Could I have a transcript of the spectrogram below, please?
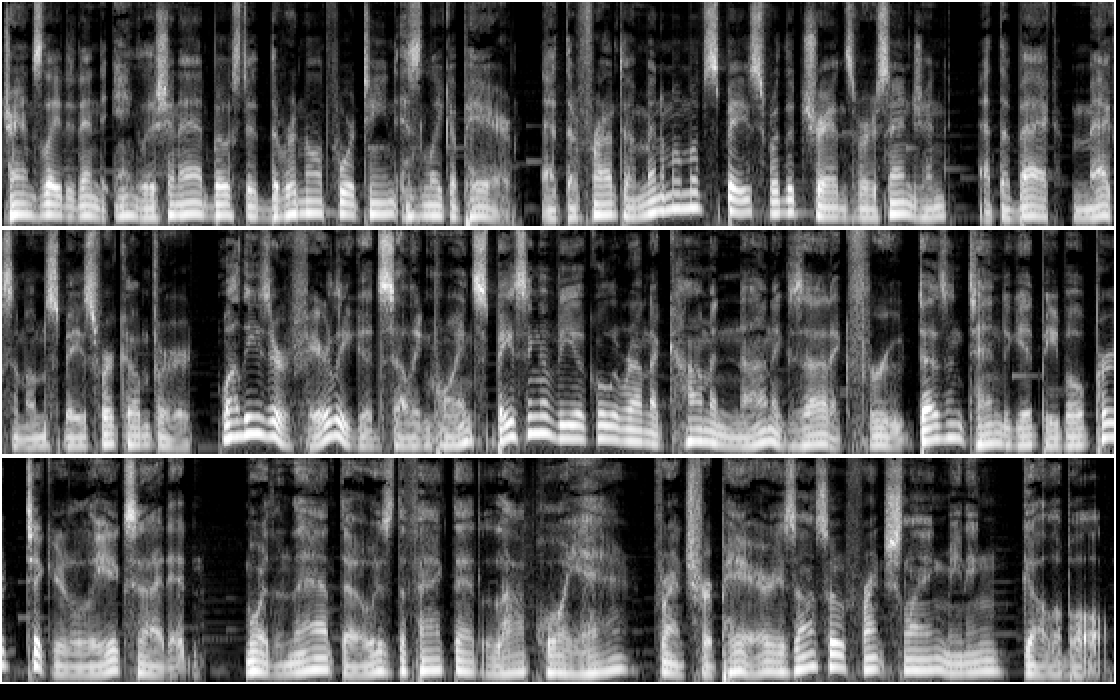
Translated into English, an ad boasted the Renault 14 is like a pear. At the front, a minimum of space for the transverse engine. At the back, maximum space for comfort. While these are fairly good selling points, basing a vehicle around a common non exotic fruit doesn't tend to get people particularly excited. More than that, though, is the fact that la poire, French for pear, is also French slang meaning gullible.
